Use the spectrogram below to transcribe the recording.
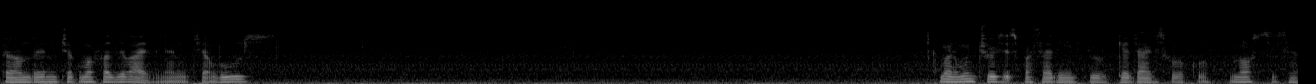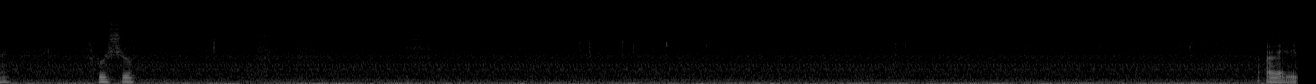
Então daí não tinha como fazer live, né? Não tinha luz. Mano, muito show esse passarinho que, o, que a Giants colocou. Nossa senhora. Ficou show. Ele,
